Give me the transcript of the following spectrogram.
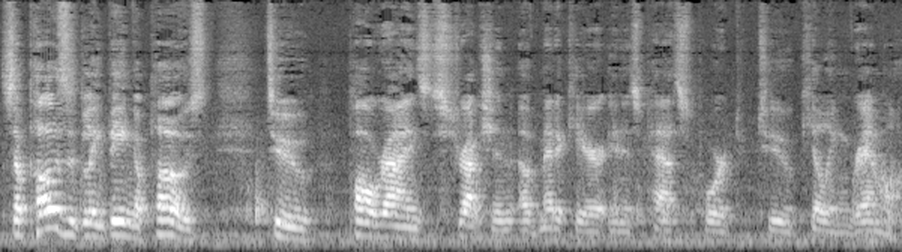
supposedly being opposed to Paul Ryan's destruction of Medicare and his passport to killing grandma.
